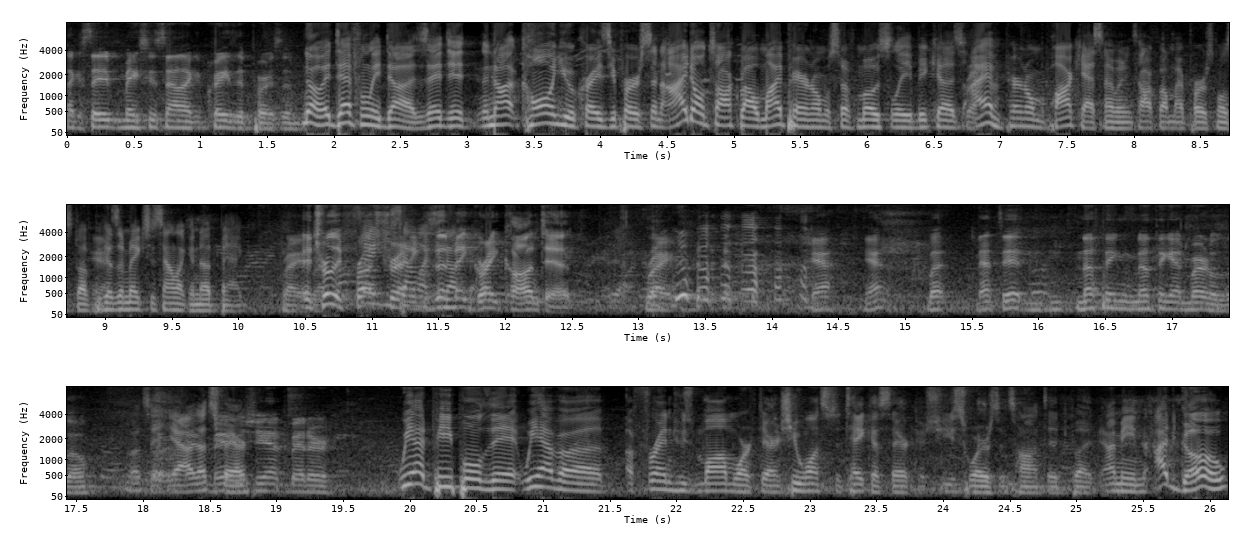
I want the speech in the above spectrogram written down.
Like I said, it makes you sound like a crazy person. No, it definitely does. It did not calling you a crazy person. I don't talk about my paranormal stuff mostly because I have a paranormal podcast and I wouldn't talk about my personal stuff because it makes you sound like a nutbag. Right. It's really Makes you sound frustrating because a they make great content. Right. yeah, yeah. But that's it. Nothing, nothing at Myrtle's though. That's it. Yeah, that's Maybe fair. She had better. We had people that we have a, a friend whose mom worked there and she wants to take us there because she swears it's haunted. But I mean, I'd go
